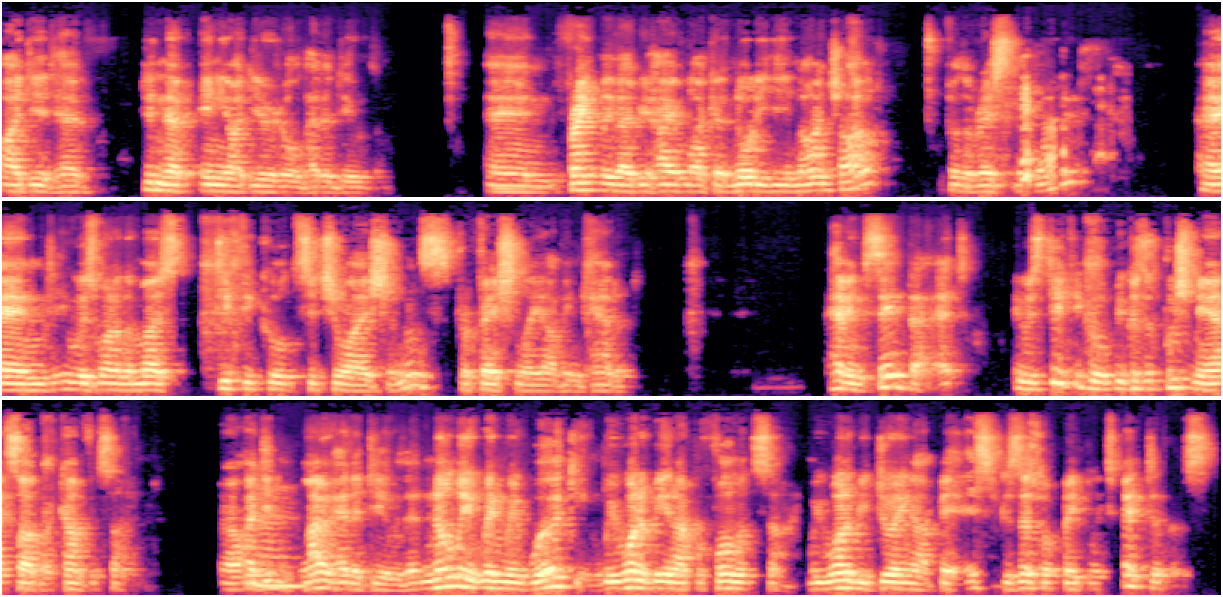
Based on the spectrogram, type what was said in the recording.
I did have didn't have any idea at all how to deal with them, and frankly, they behaved like a naughty year nine child for the rest of the day. And it was one of the most difficult situations professionally I've encountered. Having said that, it was difficult because it pushed me outside my comfort zone. Uh, I didn't mm. know how to deal with it. Normally, when we're working, we want to be in our performance zone. We want to be doing our best because that's what people expect of us.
